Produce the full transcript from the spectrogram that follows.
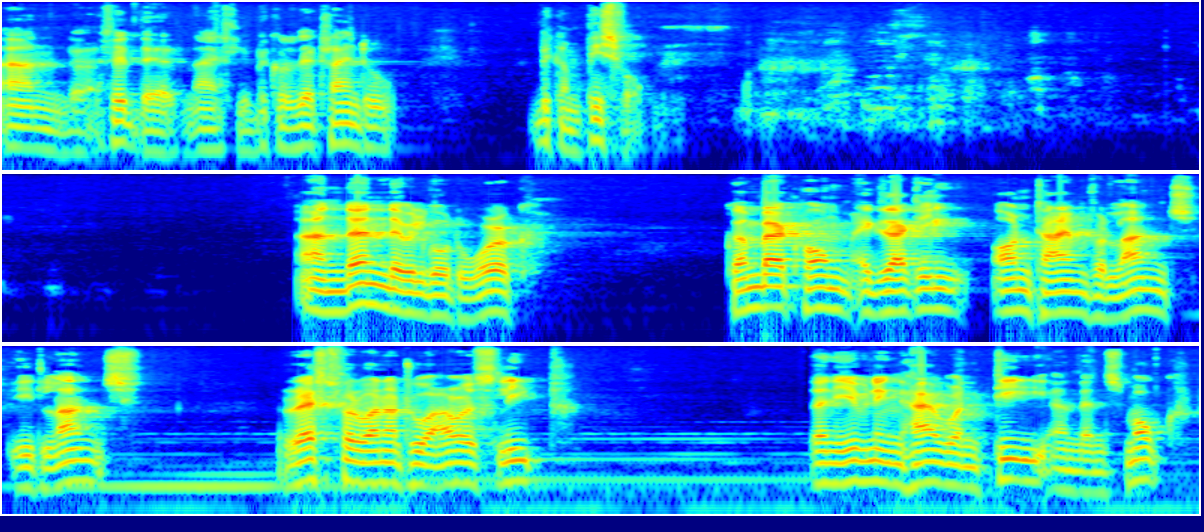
and uh, sit there nicely because they're trying to become peaceful. And then they will go to work, come back home exactly on time for lunch, eat lunch, rest for one or two hours, sleep, then evening have one tea and then smoke,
